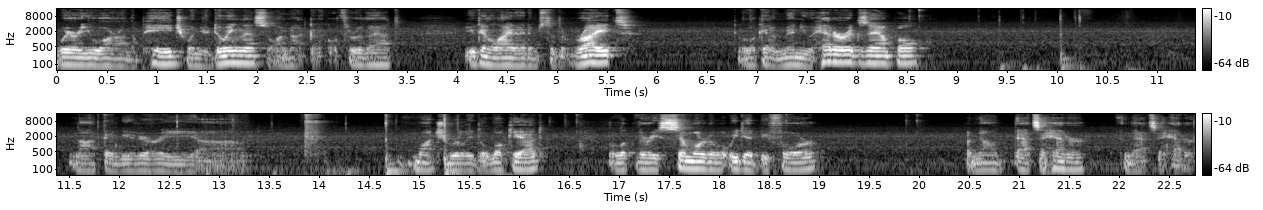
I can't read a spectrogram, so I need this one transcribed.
where you are on the page when you're doing this, so I'm not going to go through that. You can align items to the right. Can look at a menu header example. Not going to be very uh, much really to look at. It'll look very similar to what we did before. But now that's a header and that's a header.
